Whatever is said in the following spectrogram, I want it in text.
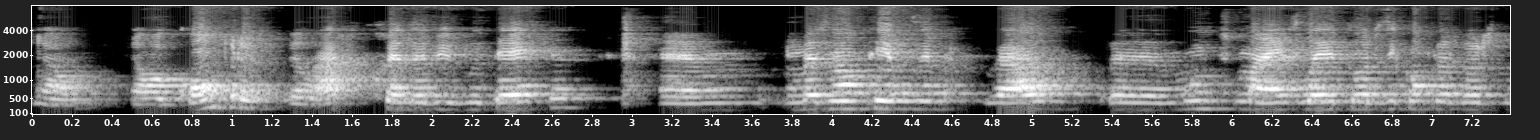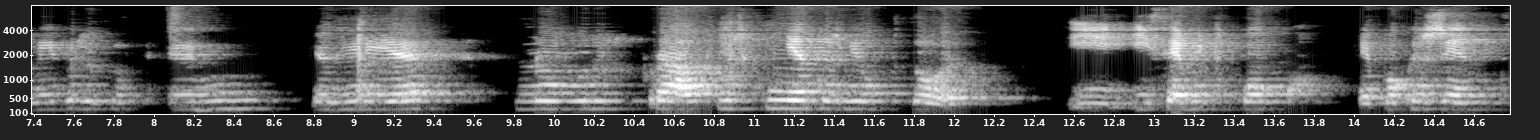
não, não a compra, sei lá, recorrendo à biblioteca, um, ehm, mas não temos em Portugal uh, muito mais leitores e compradores de livros do que, eu diria, números por alto, umas 500 mil pessoas. E isso é muito pouco, é pouca gente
